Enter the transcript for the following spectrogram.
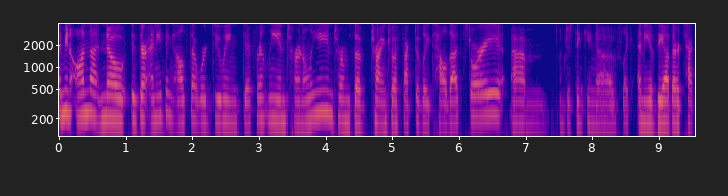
I mean, on that note, is there anything else that we're doing differently internally in terms of trying to effectively tell that story? Um, I'm just thinking of like any of the other tech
